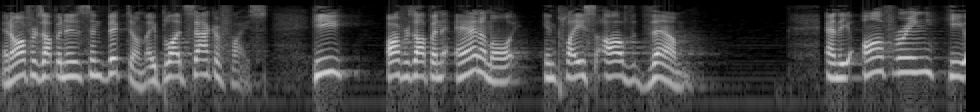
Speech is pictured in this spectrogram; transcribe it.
and offers up an innocent victim, a blood sacrifice. He offers up an animal in place of them. And the offering he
